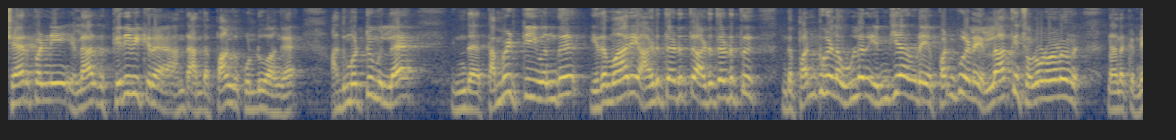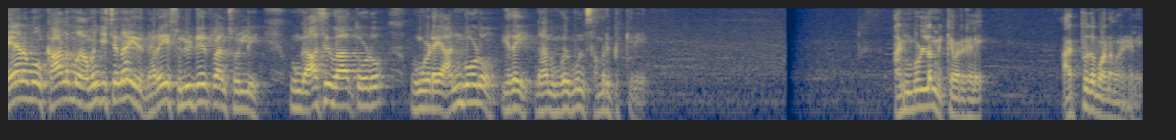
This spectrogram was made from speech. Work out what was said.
ஷேர் பண்ணி எல்லாருக்கும் தெரிவிக்கிற அந்த அந்த பாங்கு கொண்டு வாங்க. அது மட்டும் இல்லை இந்த தமிழ் தீ வந்து இதை மாதிரி அடுத்தடுத்து அடுத்தடுத்து இந்த பண்புகளை உள்ள எம்ஜிஆருடைய பண்புகளை எல்லாத்தையும் சொல்லணும்னு எனக்கு நேரமும் காலமும் அமைஞ்சிச்சுன்னா இது நிறைய சொல்லிகிட்டே இருக்கலாம்னு சொல்லி உங்கள் ஆசீர்வாதத்தோடும் உங்களுடைய அன்போடும் இதை நான் உங்கள் முன் சமர்ப்பிக்கிறேன். அன்புள்ள மிக்கவர்களே அற்புதமானவர்களே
